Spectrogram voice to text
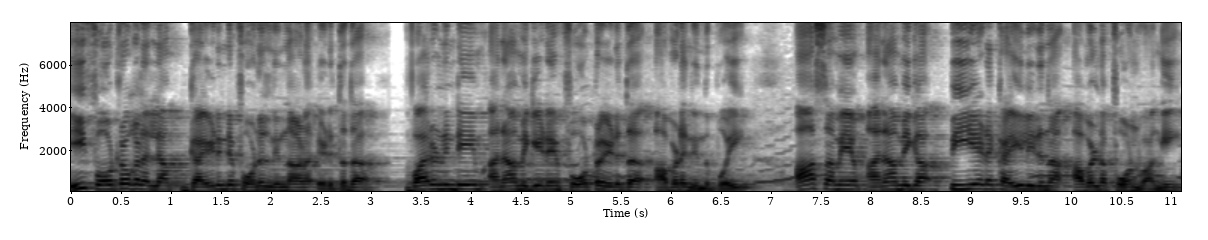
ഈ ഫോട്ടോകളെല്ലാം ഗൈഡിന്റെ ഫോണിൽ നിന്നാണ് എടുത്തത്. വരുണിന്റെയും അനാമികയുടെയും ഫോട്ടോ എടുത്ത് അവിടെ നിന്ന് പോയി. ആ സമയം അനാമിക പി എയുടെ കയ്യിലിരുന്ന അവളുടെ ഫോൺ വാങ്ങി.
